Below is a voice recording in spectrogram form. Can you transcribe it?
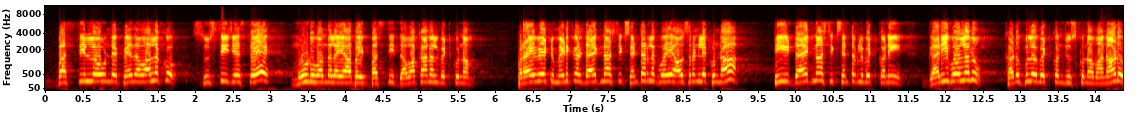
బస్తీల్లో ఉండే పేదవాళ్ళకు సుస్థి చేస్తే మూడు వందల యాభై బస్తీ దవాఖానాలు పెట్టుకున్నాం. ప్రైవేటు మెడికల్ డయాగ్నాస్టిక్ సెంటర్లకు పోయే అవసరం లేకుండా టీ డయాగ్నాస్టిక్ సెంటర్లు పెట్టుకొని గరీబోళ్ళను కడుపులో పెట్టుకొని చూసుకున్నాం ఆనాడు.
